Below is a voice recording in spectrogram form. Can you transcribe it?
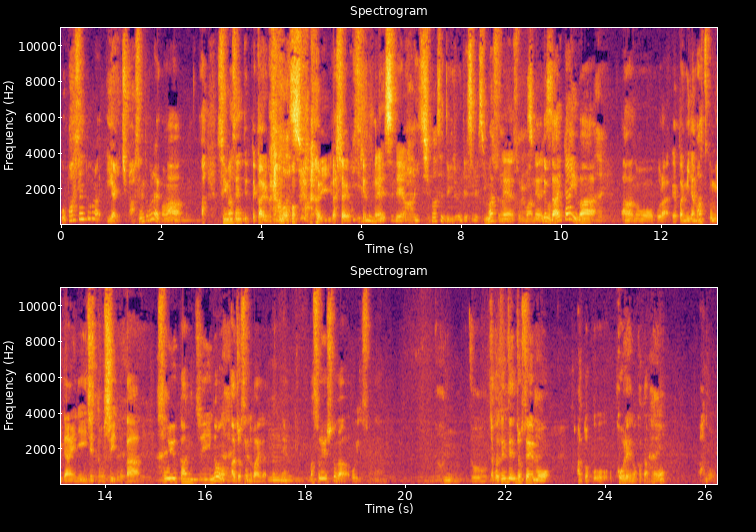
5%ぐらいいや1%ぐらいかな、あすいませんって言って帰る方も いらっしゃいますいるんけどね。ですね。ああ、1%いるんですね。いますねそれはね。うでも大体は、はい、あのほらやっぱりみんなマツコみたいにいじってほしいとか、はい。そういう感じの、はい。あ女性の場合だったらね、うん。まあ、そういう人が多いですよね、うん。だから全然女性も、あとこう高齢の方も、はいあの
